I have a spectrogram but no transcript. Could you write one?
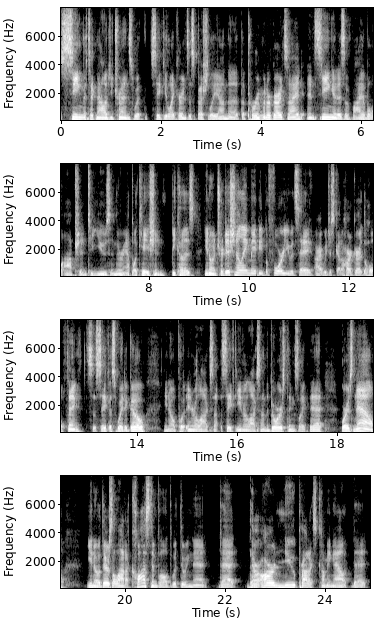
seeing the technology trends with safety light curtains, especially on the, the perimeter guard side, and seeing it as a viable option to use in their application. Because, you know, and traditionally, maybe before you would say, all right, we just got to hard guard the whole thing. It's the safest way to go. You know, put interlocks, safety interlocks on the doors, things like that. Whereas now, you know, there's a lot of cost involved with doing that, that there are new products coming out that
